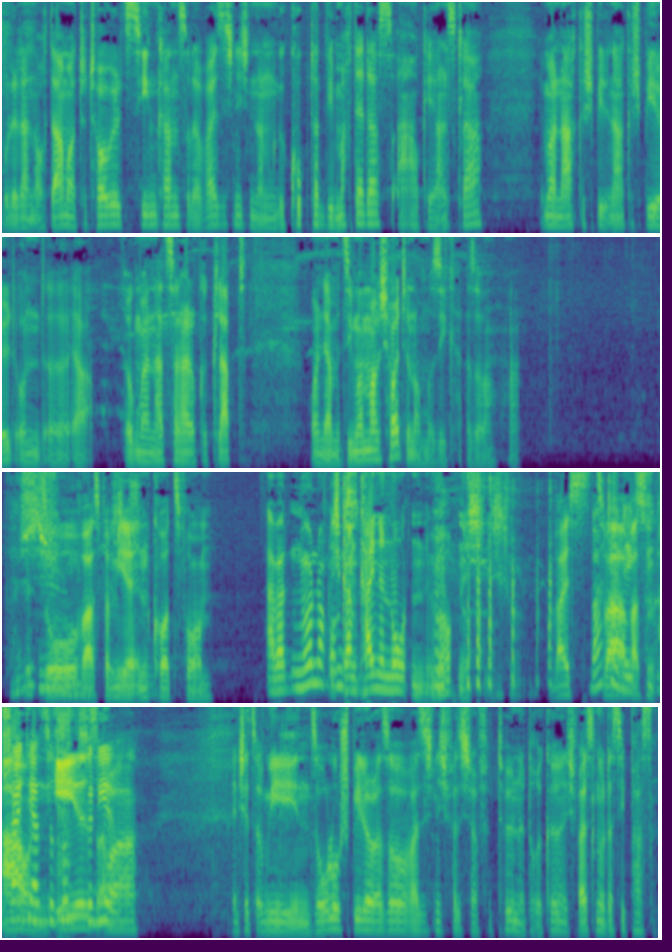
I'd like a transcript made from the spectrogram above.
wo du dann auch da mal Tutorials ziehen kannst oder weiß ich nicht und dann geguckt hat, wie macht er das? Ah, okay, alles klar. Immer nachgespielt, nachgespielt und äh, ja, irgendwann hat es dann halt auch geklappt. Und ja, mit Simon mache ich heute noch Musik. Also ja. So war es bei mir in Kurzform. Aber nur noch Ich kann keine Noten, überhaupt nicht. Ich weiß Macht zwar, ja was ein. A Scheint und ja ein E ist, aber wenn ich jetzt irgendwie ein Solo spiele oder so, weiß ich nicht, was ich da für Töne drücke. Ich weiß nur, dass sie passen.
